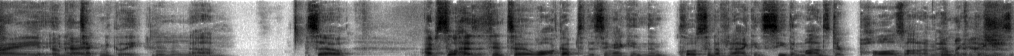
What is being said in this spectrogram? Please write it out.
Right. You know, okay. Mm-hmm. technically. Um, so I'm still hesitant to walk up to this thing. I can. I'm close enough now. I can see the monster paws on him. And Oh my the gosh. thing is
